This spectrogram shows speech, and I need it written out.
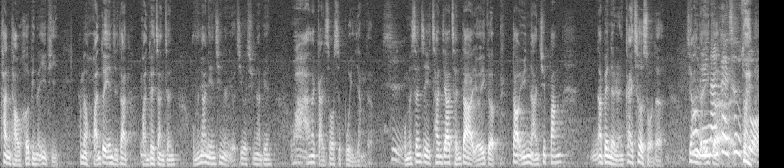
探讨和平的议题。他们反对原子弹，反对战争。我们那年轻人有机会去那边，哇，那感受是不一样的。是我们甚至于参加成大有一个到云南去帮那边的人盖厕所的这样的一个，哦云南盖厕所对，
